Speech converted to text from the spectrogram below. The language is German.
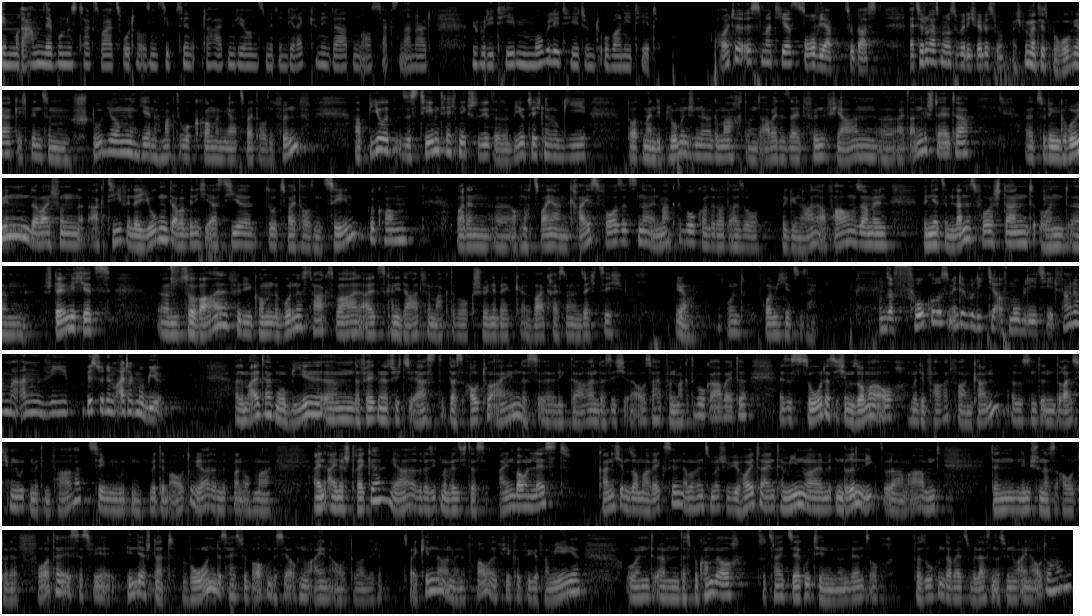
Im Rahmen der Bundestagswahl 2017 unterhalten wir uns mit den Direktkandidaten aus Sachsen-Anhalt über die Themen Mobilität und Urbanität. Heute ist Matthias Borowiak zu Gast. Erzähl doch erstmal was über dich. Wer bist du? Ich bin Matthias Borowiak. Ich bin zum Studium hier nach Magdeburg gekommen im Jahr 2005. Habe Biosystemtechnik studiert, also Biotechnologie. Dort meinen Diplomingenieur gemacht und arbeite seit fünf Jahren äh, als Angestellter. Äh, zu den Grünen, da war ich schon aktiv in der Jugend, aber bin ich erst hier so 2010 gekommen. War dann äh, auch nach zwei Jahren Kreisvorsitzender in Magdeburg, konnte dort also regionale Erfahrungen sammeln. Bin jetzt im Landesvorstand und ähm, stelle mich jetzt ähm, zur Wahl für die kommende Bundestagswahl als Kandidat für Magdeburg-Schönebeck, also Wahlkreis 69. Ja, und freue mich hier zu sein. Unser Fokus im Interview liegt ja auf Mobilität. Fangen wir mal an, wie bist du denn im Alltag mobil? Also im Alltag mobil, ähm, da fällt mir natürlich zuerst das Auto ein. Das äh, liegt daran, dass ich äh, außerhalb von Magdeburg arbeite. Es ist so, dass ich im Sommer auch mit dem Fahrrad fahren kann. Also es sind dann 30 Minuten mit dem Fahrrad, 10 Minuten mit dem Auto, ja, damit man auch mal ein, eine Strecke, ja, also da sieht man, wenn sich das einbauen lässt, kann ich im Sommer wechseln. Aber wenn zum Beispiel wie heute ein Termin mal mittendrin liegt oder am Abend, dann nehme ich schon das Auto. Der Vorteil ist, dass wir in der Stadt wohnen. Das heißt, wir brauchen bisher auch nur ein Auto. Also ich habe zwei Kinder und meine Frau, also vierköpfige Familie. Und ähm, das bekommen wir auch zurzeit sehr gut hin und werden es auch versuchen, dabei zu belassen, dass wir nur ein Auto haben.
